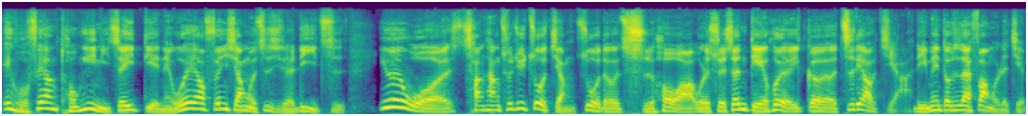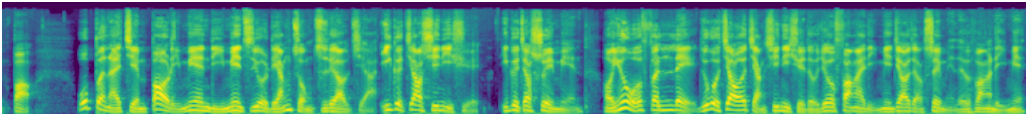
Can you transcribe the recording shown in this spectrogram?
诶，我非常同意你这一点呢，我也要分享我自己的例子，因为我常常出去做讲座的时候啊，我的随身碟会有一个资料夹，里面都是在放我的简报。我本来简报里面里面只有两种资料夹，一个叫心理学。一个叫睡眠哦，因为我会分类，如果叫我讲心理学的，我就放在里面；叫我讲睡眠的，就放在里面。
